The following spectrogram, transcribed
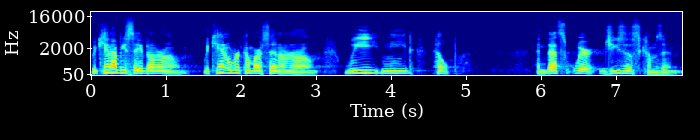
We cannot be saved on our own. We can't overcome our sin on our own. We need help. And that's where Jesus comes in,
